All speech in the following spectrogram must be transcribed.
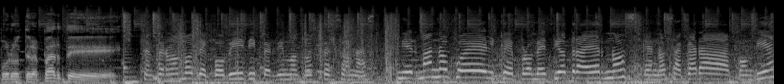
Por otra parte, Nos enfermamos de COVID y perdimos dos personas. Mi hermano fue el que prometió traernos, que nos sacara con bien.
